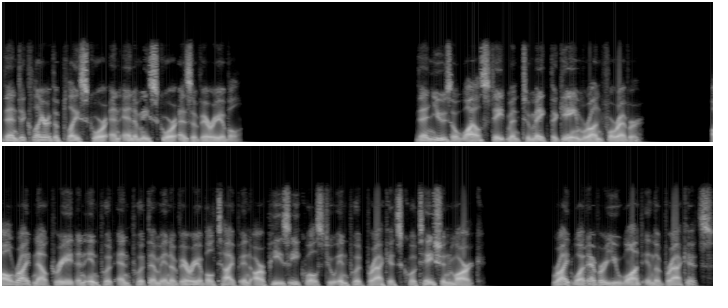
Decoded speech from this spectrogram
Then declare the play score and enemy score as a variable. Then use a while statement to make the game run forever. Alright now create an input and put them in a variable type in rps equals to input brackets quotation mark. Write whatever you want in the brackets.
